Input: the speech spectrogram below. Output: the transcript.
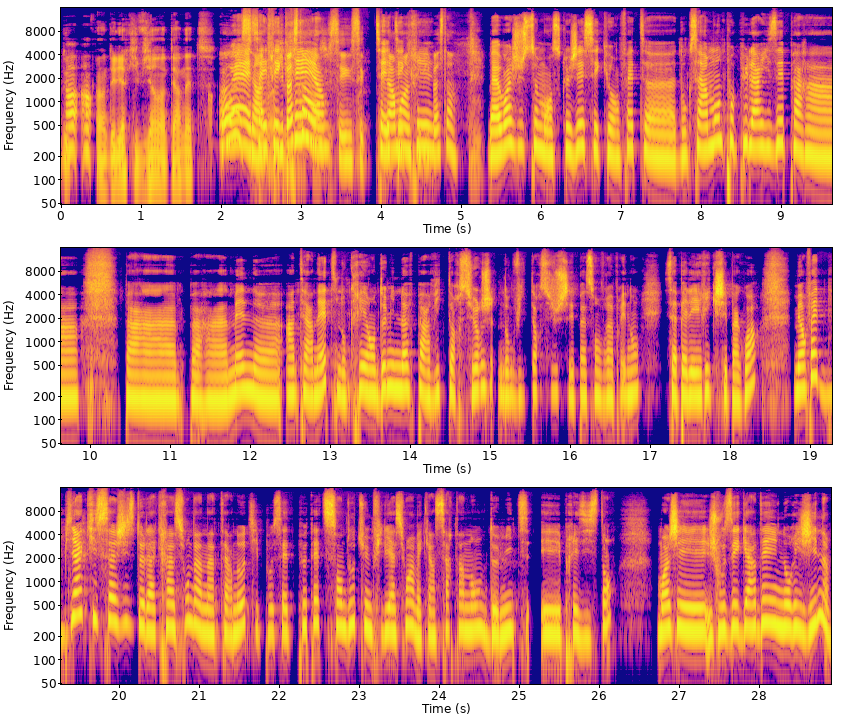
des- Ah, ah. un délire qui vient d'Internet. Ouais, c'est ça un a été créé, hein. hein. C'est c'est Ça a clairement été un créé. creepypasta. Bah moi justement, ce que j'ai, c'est qu'en fait, euh, donc c'est un monde popularisé par un par un, par euh, internet, donc créé en 2009 par Victor Surge. Donc Victor Surge, c'est pas son vrai prénom, il s'appelle Eric, je sais pas quoi. Mais en fait, bien qu'il s'agisse de la création d'un internaute, il possède peut-être sans doute une filiation avec un certain nombre de mythes et préexistants. Moi, j'ai, je vous ai gardé une origine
